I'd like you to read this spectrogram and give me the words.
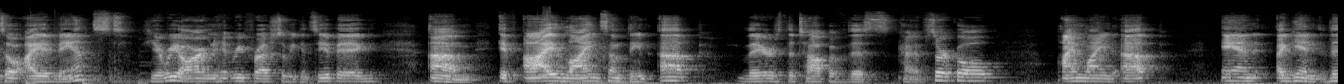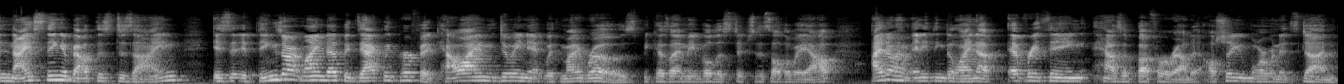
So I advanced here we are. I'm gonna hit refresh so we can see it big. Um, if I line something up, there's the top of this kind of circle. I'm lined up. And again, the nice thing about this design is that if things aren't lined up exactly perfect, how I'm doing it with my rows, because I'm able to stitch this all the way out, I don't have anything to line up. Everything has a buffer around it. I'll show you more when it's done.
